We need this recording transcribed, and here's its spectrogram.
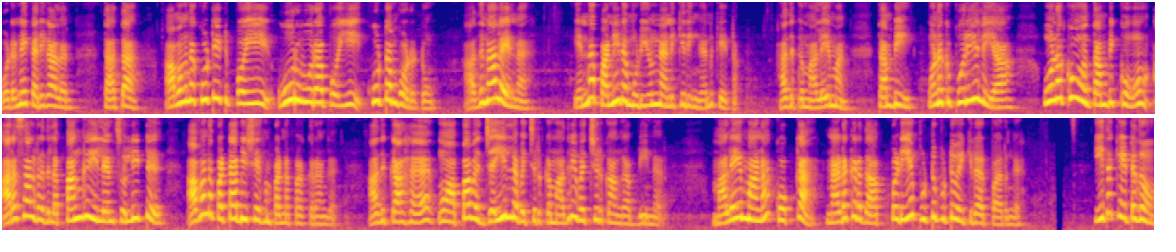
உடனே கரிகாலன் தாத்தா அவங்கள கூட்டிகிட்டு போய் ஊர் ஊராக போய் கூட்டம் போடட்டும். அதனால என்ன? என்ன பண்ணிட முடியும்னு நினைக்கிறீங்கன்னு கேட்டான். அதுக்கு மலையமான் தம்பி உனக்கு புரியலையா? உனக்கும் உன் தம்பிக்கும் அரசாள்றதுல பங்கு இல்லைன்னு சொல்லிட்டு அவனை பட்டாபிஷேகம் பண்ண பார்க்குறாங்க அதுக்காக உன் அப்பாவை ஜெயிலில் வச்சுருக்க மாதிரி வச்சுருக்காங்க அப்படின்னார். மலையமானா கொக்கா நடக்கிறத அப்படியே புட்டு புட்டு வைக்கிறார் பாருங்க. இதை கேட்டதும்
